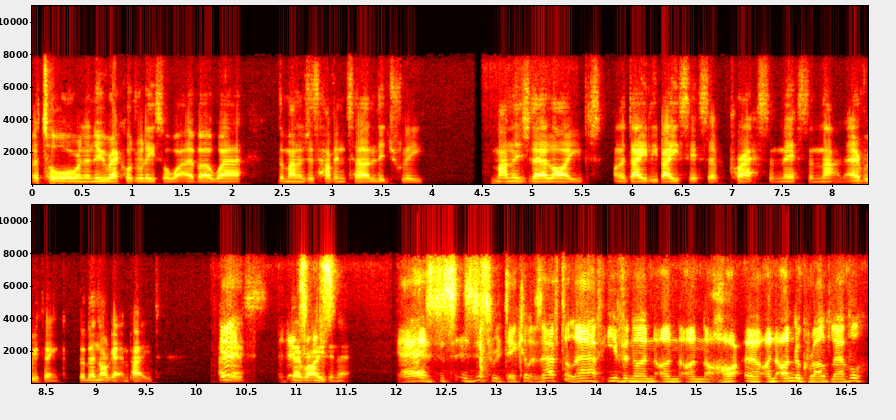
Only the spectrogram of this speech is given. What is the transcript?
a tour and a new record release or whatever, where the manager's having to literally manage their lives on a daily basis of press and this and that and everything, but they're not getting paid. And Yeah, they're riding it. yeah. It's just it's just ridiculous. I have to laugh even on on on the uh, on underground level.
